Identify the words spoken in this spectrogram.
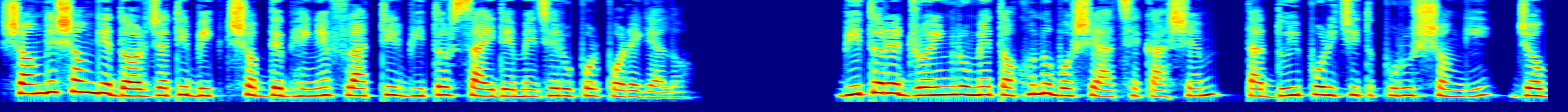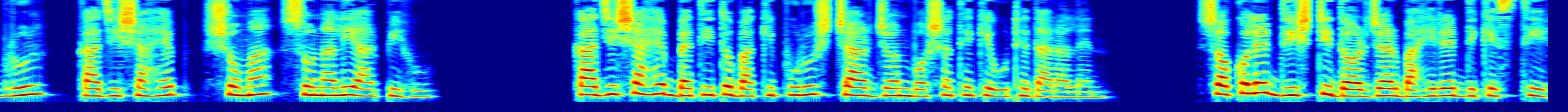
সঙ্গে সঙ্গে দরজাটি বিক্ট শব্দে ভেঙে ফ্ল্যাটটির ভিতর সাইডে মেঝের উপর পড়ে গেল। ভিতরে ড্রয়িং রুমে তখনও বসে আছে কাশেম, তার দুই পরিচিত পুরুষ সঙ্গী, জবরুল কাজী সাহেব, সোমা, সোনালি আর পিহু। কাজী সাহেব ব্যতীত বাকি পুরুষ চারজন বসা থেকে উঠে দাঁড়ালেন। সকলের দৃষ্টি দরজার বাহিরের দিকে স্থির।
